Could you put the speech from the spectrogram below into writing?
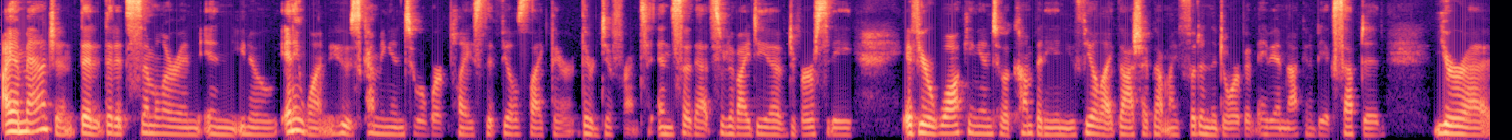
I imagine that that it's similar in in you know anyone who's coming into a workplace that feels like they're they're different. And so that sort of idea of diversity if you're walking into a company and you feel like, gosh, I've got my foot in the door, but maybe I'm not going to be accepted, you're uh,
